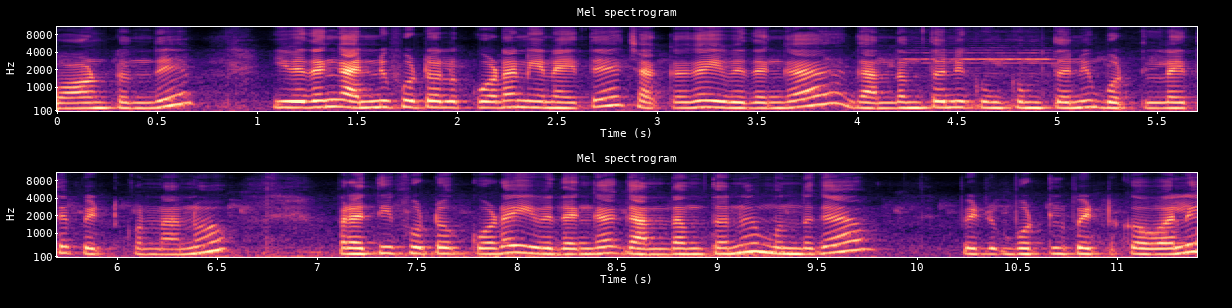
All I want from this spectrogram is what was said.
బాగుంటుంది. ఈ విధంగా అన్ని ఫోటోలకు కూడా నేనైతే చక్కగా ఈ విధంగా గంధంతో కుంకుమతో బొట్టులు అయితే పెట్టుకున్నాను. ప్రతి ఫోటోకు కూడా ఈ విధంగా గంధంతో ముందుగా పెట్టు బొట్లు పెట్టుకోవాలి.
